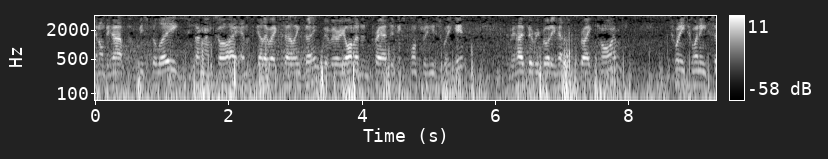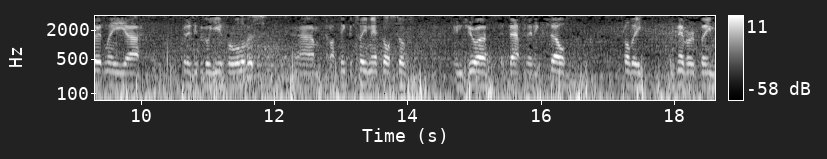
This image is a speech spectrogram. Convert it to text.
And on behalf of Mr. Lee, Sun Hung Kai, and the Scallywag sailing team, we're very honoured and proud to be sponsoring this weekend. We hope everybody has a great time. 2020 certainly uh, been a difficult year for all of us, um, and I think the team ethos of endure, adapt, and excel probably has never been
